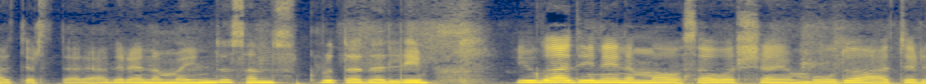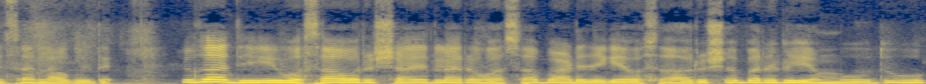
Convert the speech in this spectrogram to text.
ಆಚರಿಸ್ತಾರೆ. ಆದರೆ ನಮ್ಮ ಹಿಂದೂ ಸಂಸ್ಕೃತದಲ್ಲಿ ಯುಗಾದಿನೇ ನಮ್ಮ ಹೊಸ ವರ್ಷ ಎಂಬುದು ಆಚರಿಸಲಾಗಿದೆ. ಯುಗಾದಿ ಹೊಸ ವರ್ಷ, ಎಲ್ಲರ ಹೊಸ ಬಾಡಿಗೆಗೆ ಹೊಸ ಹರುಷ ಬರಲಿ ಎಂಬುದು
